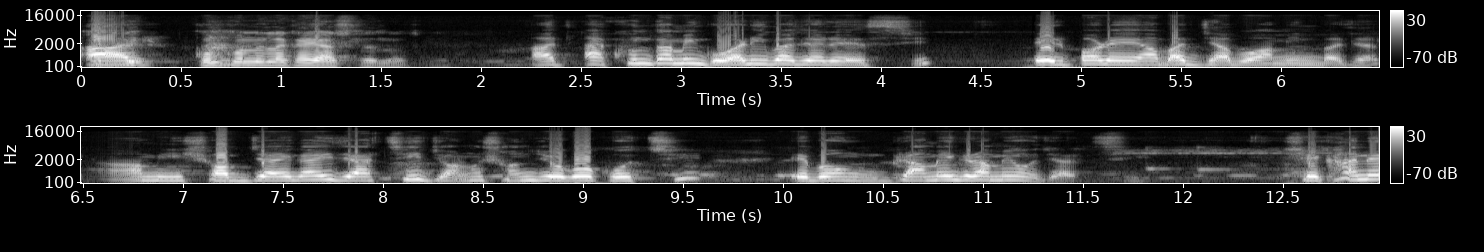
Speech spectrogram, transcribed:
আর কোন কোন এলাকায় আসলেন আজকে? আজ এখন তো আমি গোয়ারি বাজারে এসেছি। এরপরে আবার যাব আমিন বাজার। আমি সব জায়গায় যাচ্ছি, জনসংযোগও করছি এবং গ্রামে গ্রামেও যাচ্ছি। সেখানে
